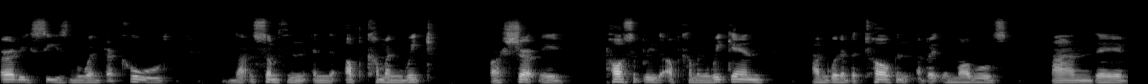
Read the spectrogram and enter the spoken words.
early season winter cold. That is something in the upcoming week, or certainly possibly the upcoming weekend. I'm going to be talking about the models and uh,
